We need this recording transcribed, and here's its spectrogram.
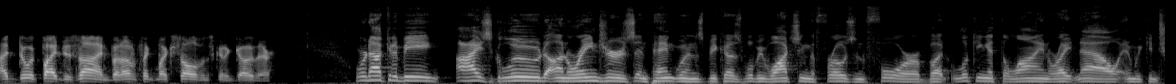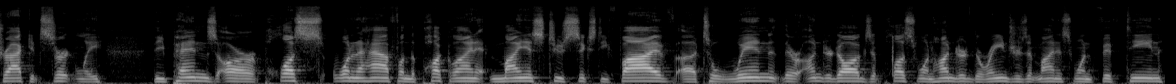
I'd do it by design, but I don't think Mike Sullivan's going to go there. we're not going to be eyes glued on Rangers and Penguins because we'll be watching the Frozen Four. But looking at the line right now, and we can track it certainly, the Pens are plus one and a half on the puck line at minus 265. Uh, to win, they're underdogs at plus 100. The Rangers at minus 115.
